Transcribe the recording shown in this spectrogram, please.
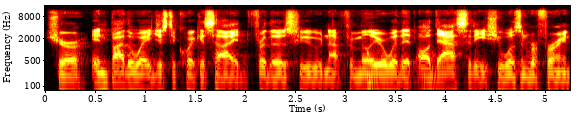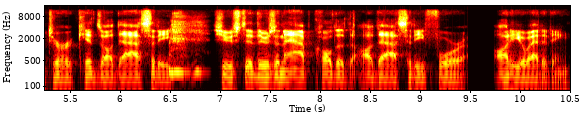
Sure. And by the way, just a quick aside for those who are not familiar with it, Audacity, she wasn't referring to her kid's Audacity. she was there's an app called Audacity for audio editing.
